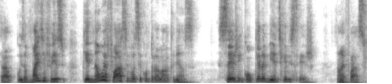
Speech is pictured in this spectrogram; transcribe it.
é a coisa mais difícil, porque não é fácil você controlar uma criança, seja em qualquer ambiente que ele esteja. Não é fácil.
